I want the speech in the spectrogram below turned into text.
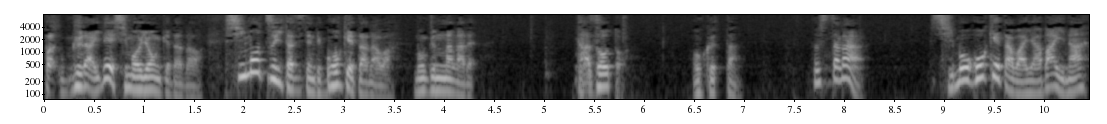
ばぐらいで下4桁だわ。下ついた時点で5桁だわ。僕の中で。だぞと。送ったの。そしたら、下5桁はやばいな。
